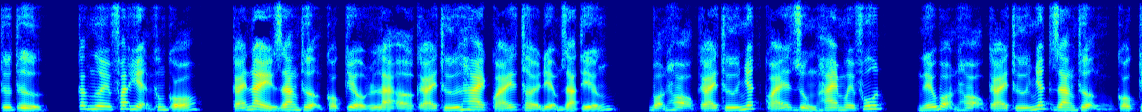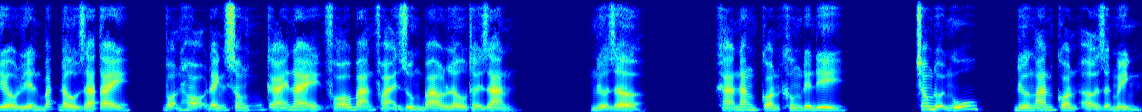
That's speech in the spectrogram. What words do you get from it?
Từ từ, các ngươi phát hiện không có, cái này giang thượng có kiểu là ở cái thứ hai quái thời điểm ra tiếng, bọn họ cái thứ nhất quái dùng 20 phút, nếu bọn họ cái thứ nhất giang thượng có kiểu liền bắt đầu ra tay, bọn họ đánh xong cái này phó bản phải dùng bao lâu thời gian? Nửa giờ. Khả năng còn không đến đi. Trong đội ngũ, đường an còn ở giật mình.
